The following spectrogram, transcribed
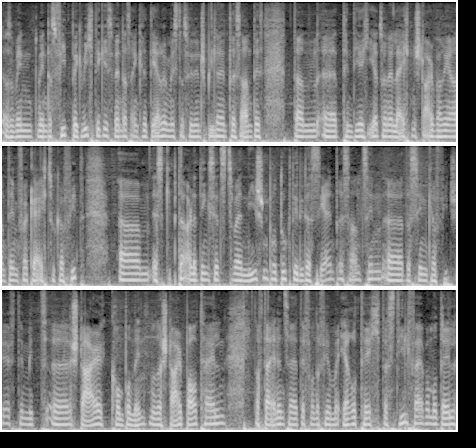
also wenn, wenn das Feedback wichtig ist, wenn das ein Kriterium ist, das für den Spieler interessant ist, dann äh, tendiere ich eher zu einer leichten Stahlvariante im Vergleich zu Graphit. Ähm, es gibt da allerdings jetzt zwei Nischenprodukte, die da sehr interessant sind. Äh, das sind Graphitschäfte mit äh, Stahlkomponenten oder Stahlbauteilen. Auf der einen Seite von der Firma Aerotech das Steelfiber-Modell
